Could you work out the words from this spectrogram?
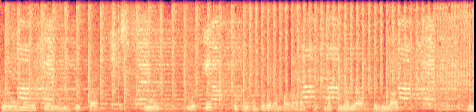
Pero una vez que infecta su huésped, el conjunto de la maquinaria celular se,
